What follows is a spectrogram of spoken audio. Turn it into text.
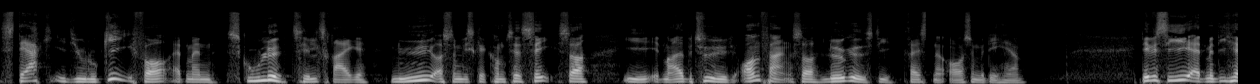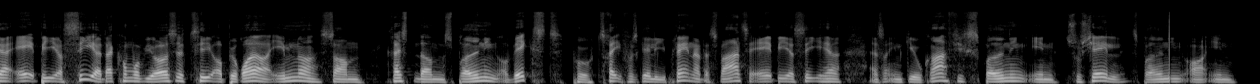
stærk ideologi for, at man skulle tiltrække nye, og som vi skal komme til at se, så i et meget betydeligt omfang, så lykkedes de kristne også med det her. Det vil sige, at med de her A, B og C'er, der kommer vi også til at berøre emner som kristendommens spredning og vækst på tre forskellige planer, der svarer til A, B og C her. Altså en geografisk spredning, en social spredning og en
